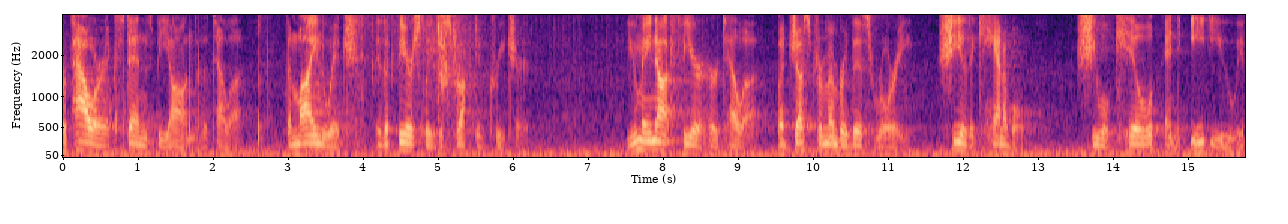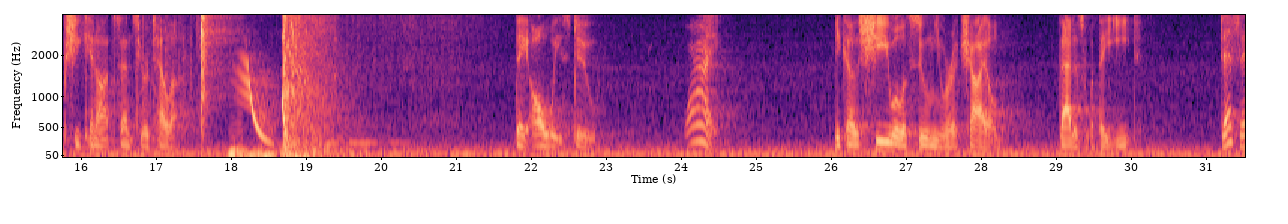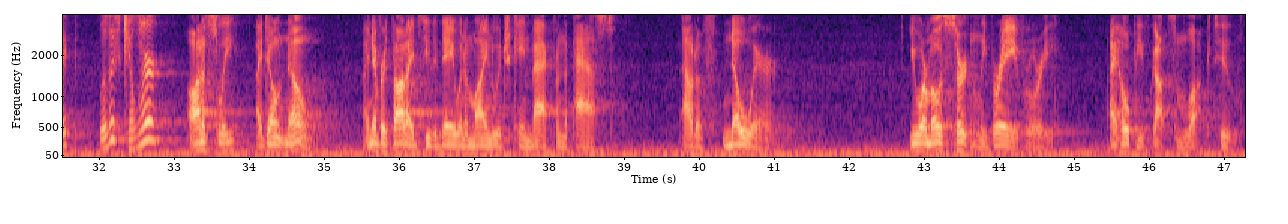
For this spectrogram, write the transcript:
Her power extends beyond the Tella. The Mind Witch is a fiercely destructive creature. You may not fear her Tella, but just remember this, Rory. She is a cannibal. She will kill and eat you if she cannot sense your Tella. They always do. Why? Because she will assume you are a child. That is what they eat. Dessik, will this kill her? Honestly, I don't know. I never thought I'd see the day when a mind witch came back from the past. Out of nowhere. You are most certainly brave, Rory. I hope you've got some luck, too.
